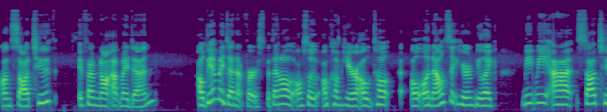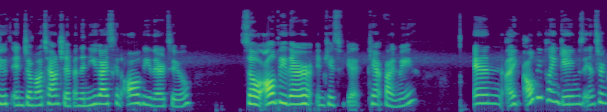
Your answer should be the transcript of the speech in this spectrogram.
on Sawtooth if I'm not at my den. I'll be at my den at first, but then I'll also I'll come here. I'll tell I'll announce it here and be like, meet me at Sawtooth in Jamaa Township, and then you guys can all be there too. So I'll be there in case you get, can't find me. And I, I'll be playing games, answering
